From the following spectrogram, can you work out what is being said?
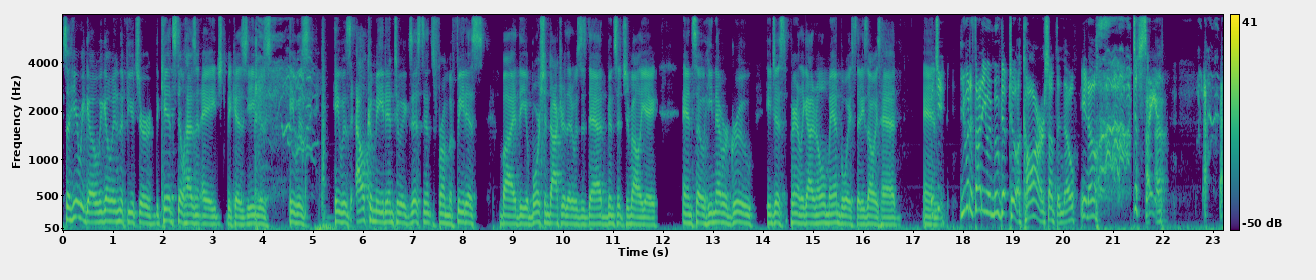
so here we go we go in the future the kid still hasn't aged because he was he was he was alchemied into existence from a fetus by the abortion doctor that it was his dad Vincent Schiavelli and so he never grew he just apparently got an old man voice that he's always had and you, you would have thought he would have moved up to a car or something, though. You know, just saying. I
